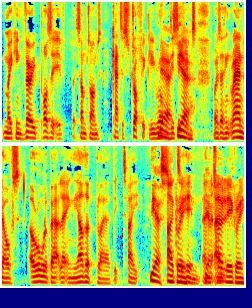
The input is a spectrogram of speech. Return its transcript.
Making very positive, but sometimes catastrophically wrong Yeah, decisions. Whereas I think Randolph's are all about letting the other player dictate Yes. I agree. to him. Yeah, totally agree.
